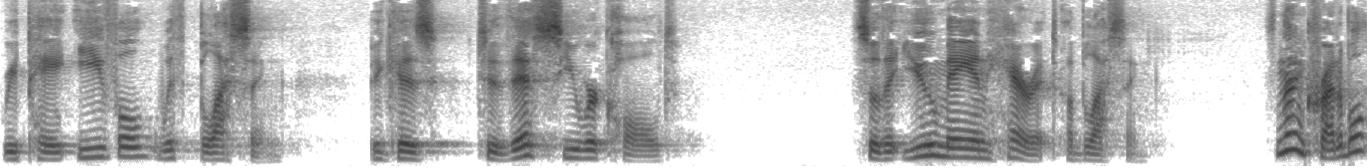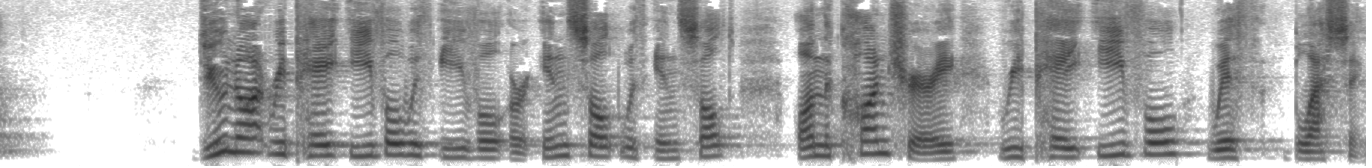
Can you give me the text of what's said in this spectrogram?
repay evil with blessing, because to this you were called, so that you may inherit a blessing. Isn't that incredible? Do not repay evil with evil or insult with insult. On the contrary, repay evil with blessing,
